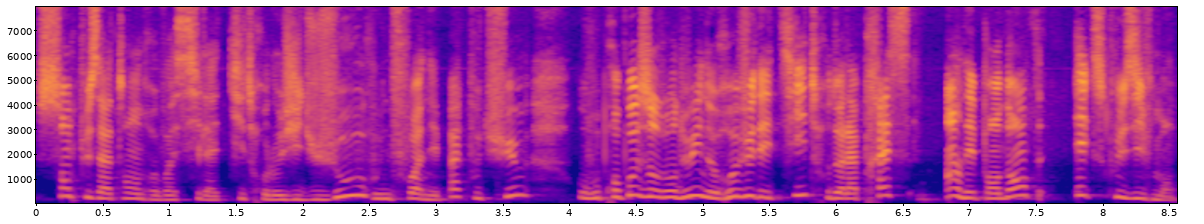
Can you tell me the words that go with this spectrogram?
Sans plus attendre, voici la titrologie du jour. Une fois n'est pas coutume, on vous propose aujourd'hui une revue des titres de la presse indépendante exclusivement.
